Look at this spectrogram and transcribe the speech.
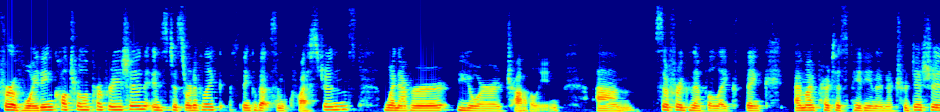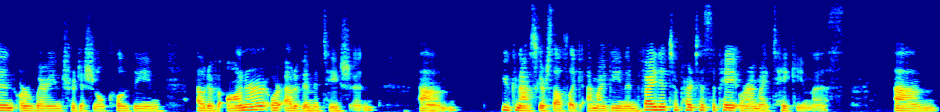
for avoiding cultural appropriation is to sort of like think about some questions whenever you're traveling. Um, so, for example, like think, am I participating in a tradition or wearing traditional clothing out of honor or out of imitation? Um, you can ask yourself like am i being invited to participate or am i taking this? Um,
